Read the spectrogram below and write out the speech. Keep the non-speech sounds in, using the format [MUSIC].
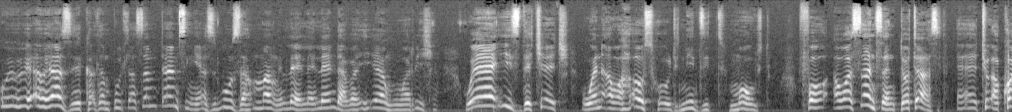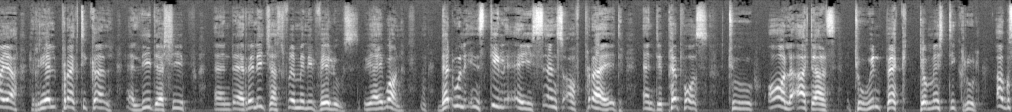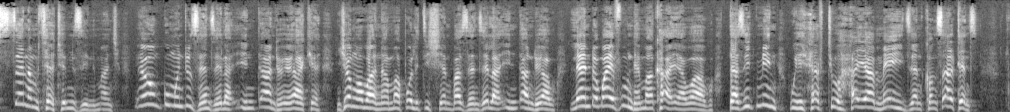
uyazi sometimes ngiyazibuza mangilele le ndaba where is the church when our household needs it most? For our sons and daughters uh, to acquire real practical uh, leadership and uh, religious family values uyayibona? That will instill a sense of pride and purpose to all adults to win back domestic rule. Akusena mthetho emzini manje. Yonke umuntu uzenzela intando yakhe njengoba nama-politician bazenzela intando yabo. Lento bayifunda emakhaya wabo. Does it mean we have to hire maids and consultants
